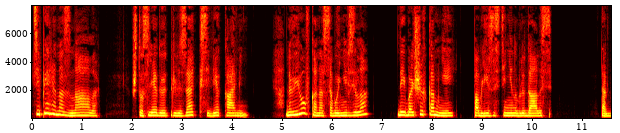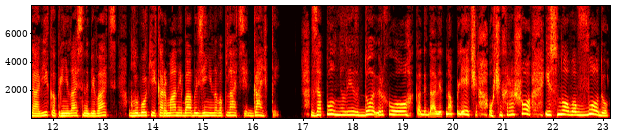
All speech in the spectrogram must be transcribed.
Теперь она знала, что следует привязать к себе камень. Но веревку она с собой не взяла, да и больших камней поблизости не наблюдалось. Тогда Вика принялась набивать глубокие карманы бабы Зининого платья галькой. Заполнила их доверху, о, как давит на плечи, очень хорошо, и снова в воду,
